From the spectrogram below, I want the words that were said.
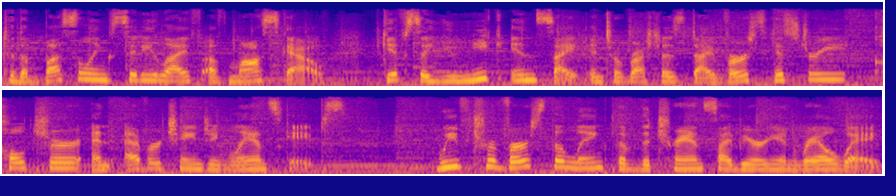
to the bustling city life of Moscow, gives a unique insight into Russia's diverse history, culture, and ever-changing landscapes. We've traversed the length of the Trans-Siberian Railway,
